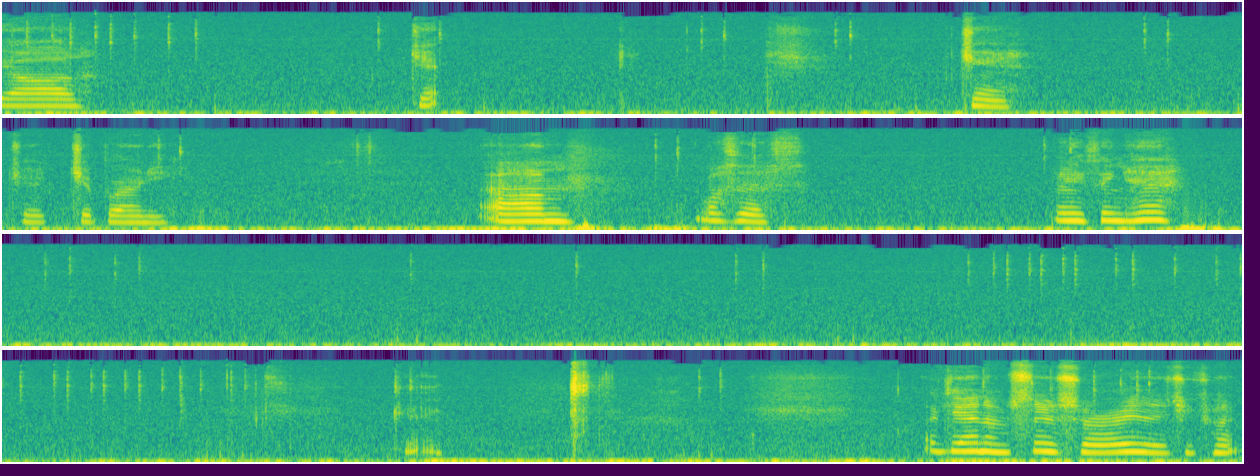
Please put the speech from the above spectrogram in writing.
Skull. J. Jabroni. Um, what's this? Anything here? Okay. Again, I'm so sorry that you can't.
